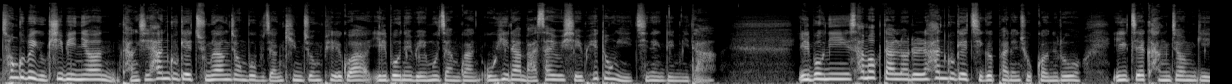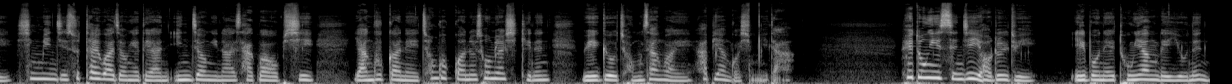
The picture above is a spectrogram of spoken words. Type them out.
(1962년) 당시 한국의 중앙정보부장 김종필과 일본의 외무장관 오히라 마사요시의 회동이 진행됩니다. 일본이 3억 달러를 한국에 지급하는 조건으로 일제 강점기 식민지 수탈 과정에 대한 인정이나 사과 없이 양국 간의 청구권을 소멸시키는 외교 정상화에 합의한 것입니다. 회동이 쓴지 열흘 뒤 일본의 동양 레이오는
